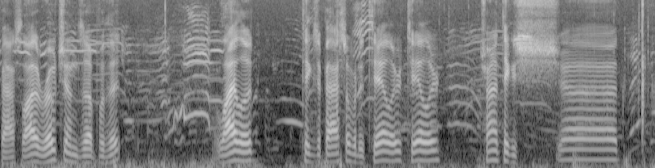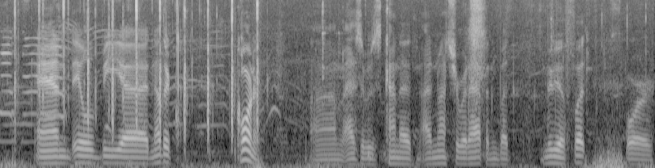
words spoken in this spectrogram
pass. Lila Roach ends up with it. Lila takes a pass over to Taylor. Taylor trying to take a shot. And it will be uh, another corner. Um, as it was kind of, I'm not sure what happened, but maybe a foot or.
